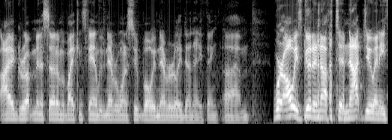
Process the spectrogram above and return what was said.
I grew up in Minnesota. I'm a Vikings fan. We've never won a Super Bowl. We've never really done anything. Um, we're always good enough to not do any,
